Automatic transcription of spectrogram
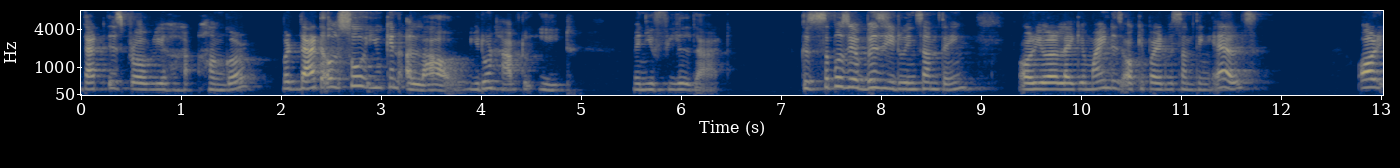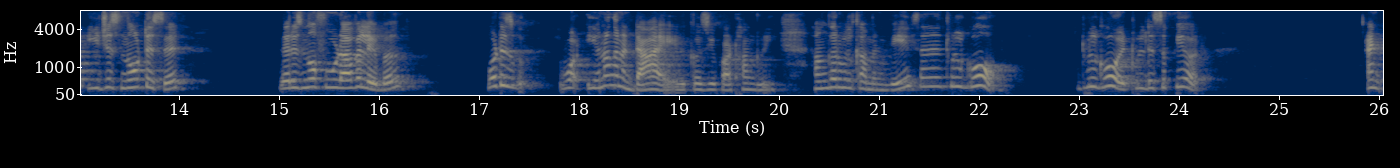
That is probably hu- hunger. But that also you can allow. You don't have to eat when you feel that. Because suppose you're busy doing something or you're like your mind is occupied with something else or you just notice it there is no food available what is what you're not going to die because you got hungry. Hunger will come in waves and it will go. It will go it will disappear. And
